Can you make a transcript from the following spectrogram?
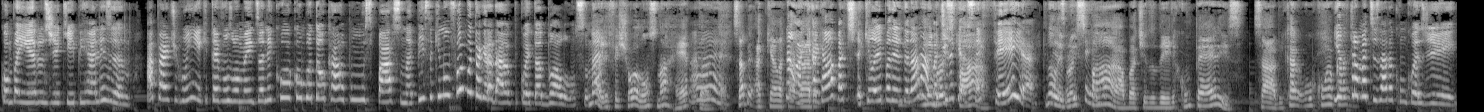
companheiros de equipe realizando. A parte ruim é que teve uns momentos ali que o Ocon botou o carro pra um espaço na pista que não foi muito agradável pro coitado do Alonso, Não, né? ele fechou o Alonso na reta. É. Sabe aquela Não, cagada? aqu- aquela batida, aquilo ali poderia ter dado Lembrou batida que ia Spa. ser feia. que Não, lembrou ser feia. Spa, a batida dele com o Pérez, sabe? Cara, o Ocon é o E eu cara... tô traumatizada com coisa de,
